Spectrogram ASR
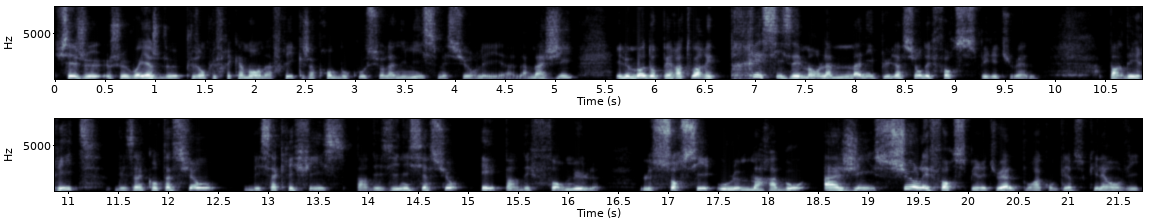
Tu sais, je, voyage de plus en plus fréquemment en Afrique, j'apprends beaucoup sur l'animisme et sur la magie, et le mode opératoire est précisément la manipulation des forces spirituelles, par des rites, des incantations, des sacrifices, par des initiations et par des formules le sorcier ou le marabout agit sur les forces spirituelles pour accomplir ce qu'il a envie.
